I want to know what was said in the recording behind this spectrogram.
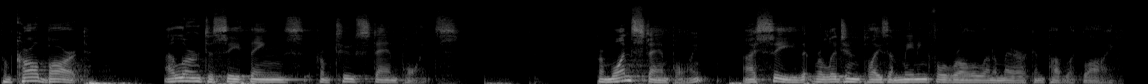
From Karl Barth, I learned to see things from two standpoints. From one standpoint, I see that religion plays a meaningful role in American public life.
